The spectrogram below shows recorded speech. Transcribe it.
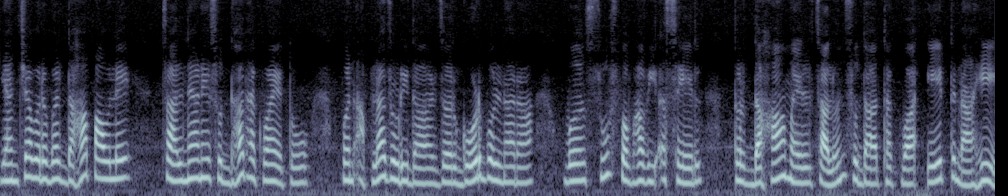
यांच्याबरोबर दहा पावले चालण्याने सुद्धा थकवा येतो. पण आपला जोडीदार जर गोड बोलणारा व सुस्वभावी असेल तर दहा मैल चालूनसुद्धा थकवा येत नाही.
